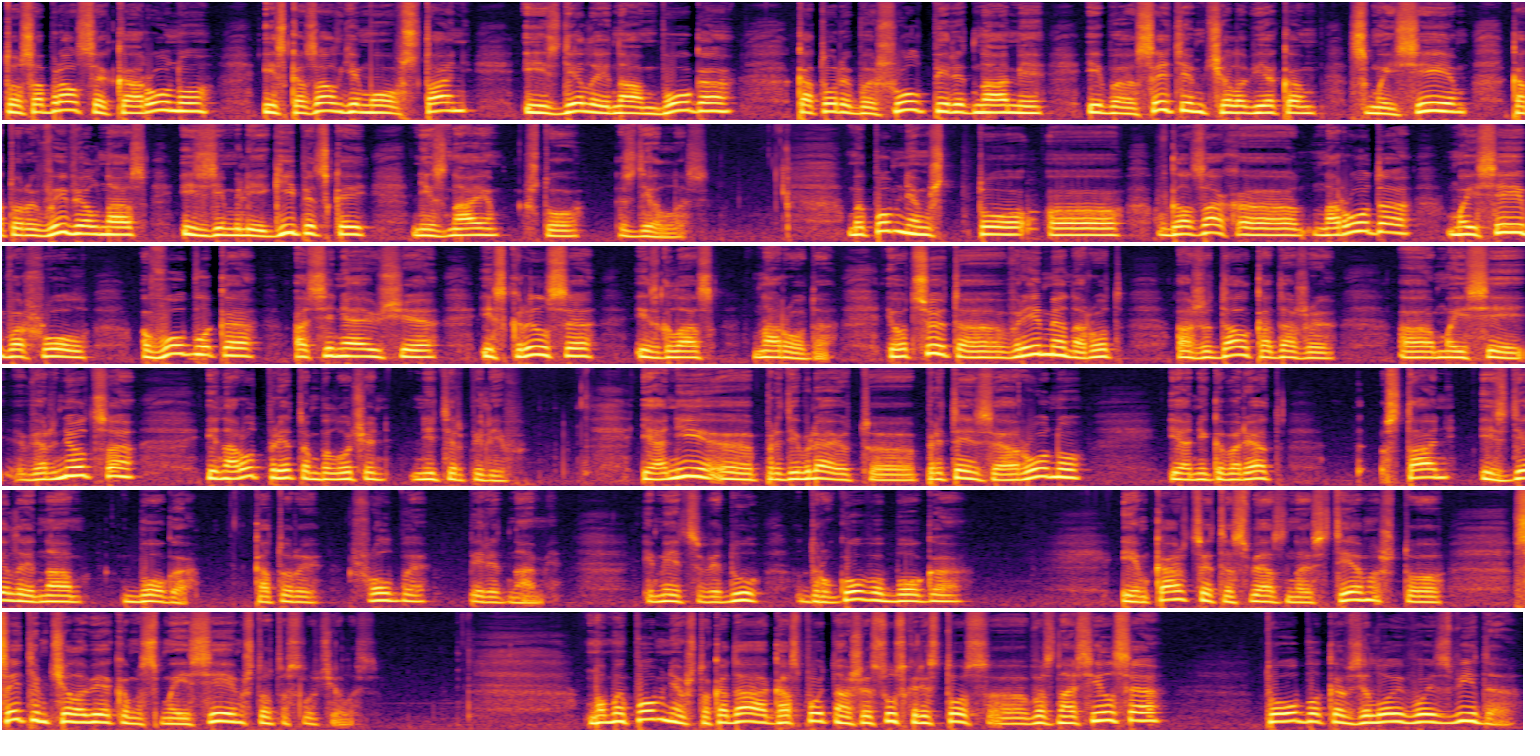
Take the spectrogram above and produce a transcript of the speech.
то собрался к Аарону и сказал ему, «Встань и сделай нам Бога, который бы шел перед нами, ибо с этим человеком, с Моисеем, который вывел нас из земли египетской, не знаем, что сделалось. Мы помним, что э, в глазах э, народа Моисей вошел в облако осеняющее и скрылся из глаз народа. И вот все это время народ ожидал, когда же э, Моисей вернется – и народ при этом был очень нетерпелив. И они э, предъявляют э, претензии Арону, и они говорят, встань и сделай нам Бога, который шел бы перед нами. Имеется в виду другого Бога. И им кажется, это связано с тем, что с этим человеком, с Моисеем что-то случилось. Но мы помним, что когда Господь наш Иисус Христос э, возносился, то облако взяло его из вида.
